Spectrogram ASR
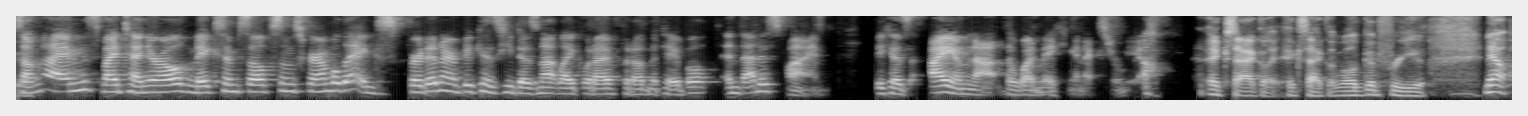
sometimes go. my 10 year old makes himself some scrambled eggs for dinner because he does not like what I've put on the table. And that is fine because I am not the one making an extra meal. Exactly, exactly. Well, good for you. Now,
